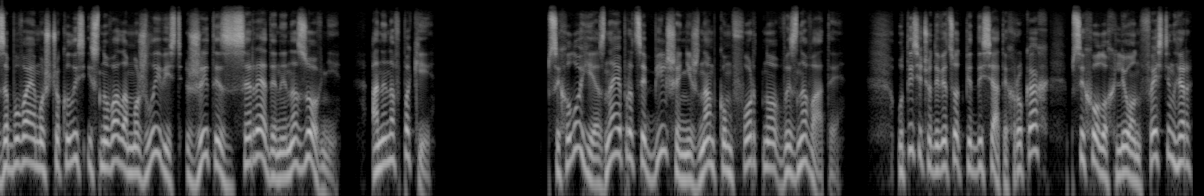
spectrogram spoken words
Забуваємо, що колись існувала можливість жити зсередини назовні, а не навпаки. Психологія знає про це більше, ніж нам комфортно визнавати. У 1950-х роках психолог Леон Фестінгер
